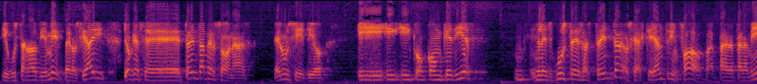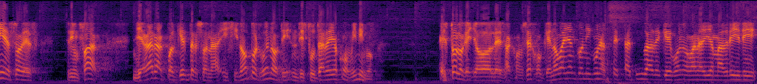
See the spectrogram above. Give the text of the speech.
y gustan a los 10.000, pero si hay, yo qué sé, 30 personas en un sitio, y, y- y con, que 10 les guste esas 30, o sea, es que ya han triunfado. Pa- Para, para mí eso es triunfar, llegar a cualquier persona, y si no, pues bueno, di- disfrutar ellos como mínimo. Esto es lo que yo les aconsejo, que no vayan con ninguna expectativa de que, bueno, van a ir a Madrid y,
